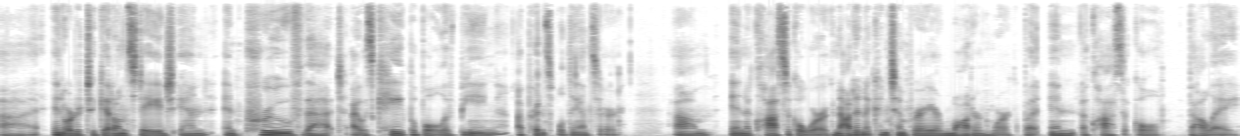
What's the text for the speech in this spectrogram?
uh, in order to get on stage and and prove that I was capable of being a principal dancer um, in a classical work, not in a contemporary or modern work, but in a classical ballet.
